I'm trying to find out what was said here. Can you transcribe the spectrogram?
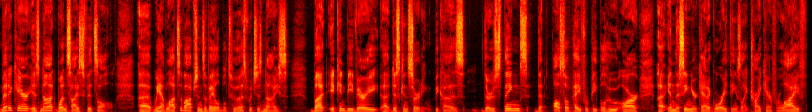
Medicare is not one size fits all. Uh, we have lots of options available to us, which is nice but it can be very uh, disconcerting because there's things that also pay for people who are uh, in the senior category, things like TRICARE for Life,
